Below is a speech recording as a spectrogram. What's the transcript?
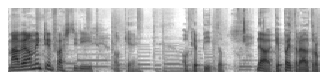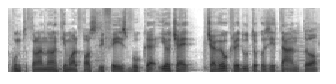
Ma veramente infastidito. Ok ho capito. No, che poi tra l'altro appunto tornando un attimo al post di Facebook, io cioè, ci avevo creduto così tanto.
